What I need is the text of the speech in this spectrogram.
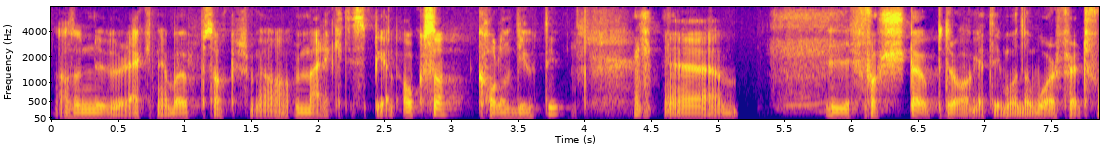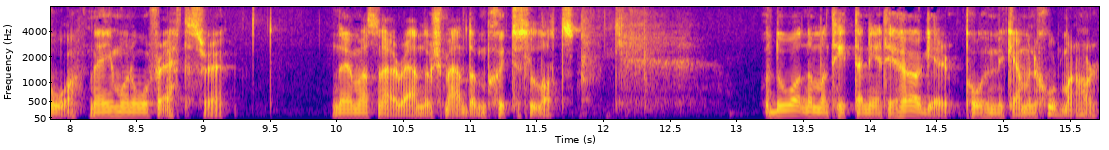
Alltså nu räknar jag bara upp saker som jag har märkt i spel. Också Call of Duty. Eh, I första uppdraget i Modern Warfare 2, nej Modern Warfare 1 tror jag Då är man sån här random random skyttesoldat. Och då när man tittar ner till höger på hur mycket ammunition man har.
